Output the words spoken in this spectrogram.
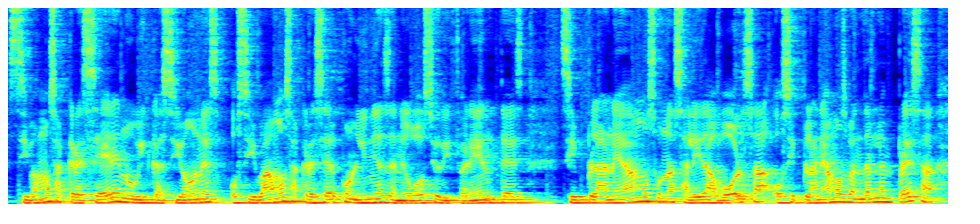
si vamos a crecer en ubicaciones o si vamos a crecer con líneas de negocio diferentes, si planeamos una salida a bolsa o si planeamos vender la empresa,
